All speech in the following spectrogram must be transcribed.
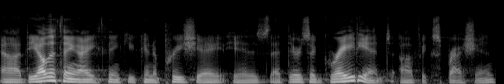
Uh, the other thing I think you can appreciate is that there's a gradient of expression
